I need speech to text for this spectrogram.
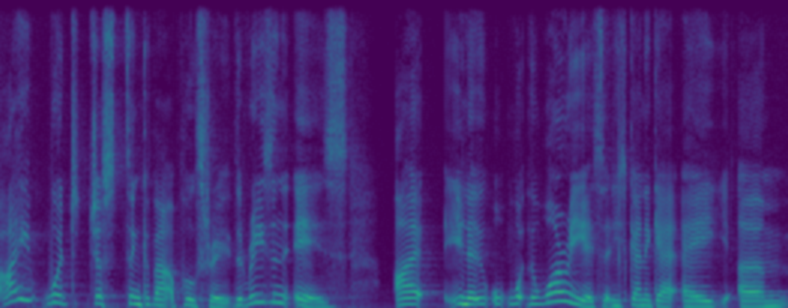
I would just think about a pull through. The reason is, I, you know, what the worry is that he's going to get a um,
